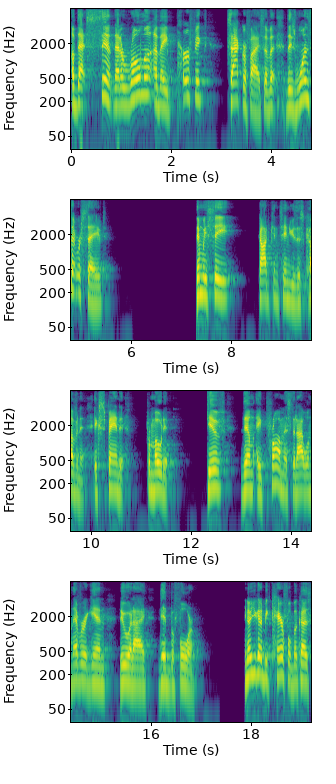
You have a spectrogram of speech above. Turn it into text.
of that scent, that aroma of a perfect sacrifice of it, these ones that were saved, then we see God continue this covenant, expand it, promote it, give them a promise that I will never again do what I did before. You know, you got to be careful because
